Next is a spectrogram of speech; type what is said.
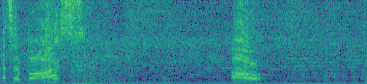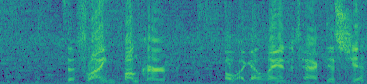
That's a boss? Oh. The flying bunker. Oh, I gotta land attack this shit.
